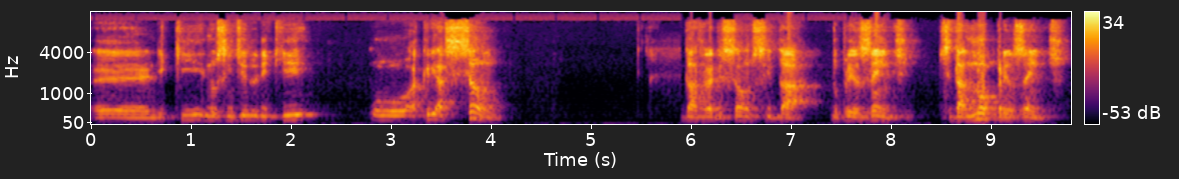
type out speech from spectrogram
é, de que, no sentido de que o, a criação da tradição se dá do presente, se dá no presente,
